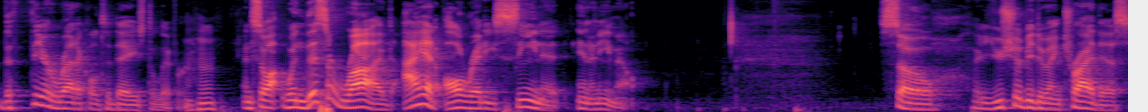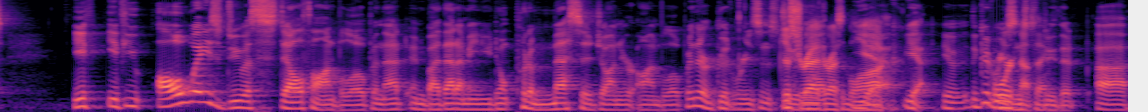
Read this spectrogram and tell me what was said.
the theoretical today's delivery. Mm-hmm. And so when this arrived, I had already seen it in an email. So you should be doing try this. If if you always do a stealth envelope, and that and by that I mean you don't put a message on your envelope, and there are good reasons to Just do your that. address block. Yeah, yeah, yeah, the good Or reasons nothing. to do that. Uh,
